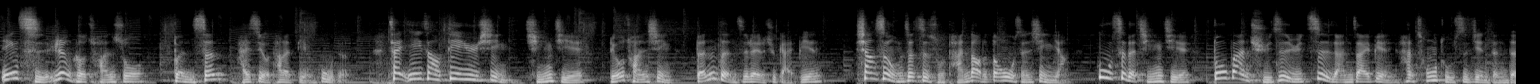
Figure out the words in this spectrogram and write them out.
因此，任何传说本身还是有它的典故的，再依照地域性、情节、流传性等等之类的去改编。像是我们这次所谈到的动物神信仰。故事的情节多半取自于自然灾变和冲突事件等等。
